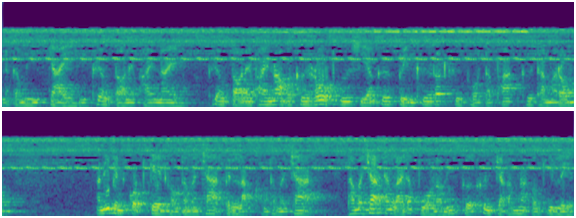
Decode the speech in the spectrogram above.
แล้วก็มีใจมีเครื่องต่อในภายใน เครื่องต่อในภายนอกก็คือรูปคือเสียงคือกลิ่นคือรสคือโผฏฐะคือธรรมรม อันนี้เป็นกฎเกณฑ์ของธรรมชาติเป็นหลักของธรรมชาติ ธรรมชาติทั้งหลายทั้งปวงเหล่านี้เกิดขึ้นจากอำนาจของกิเลส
